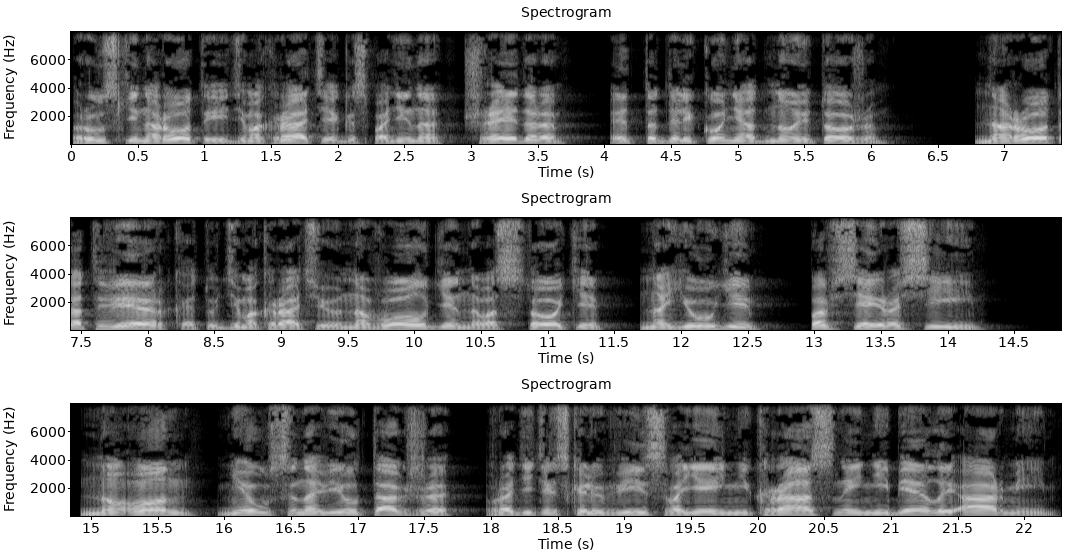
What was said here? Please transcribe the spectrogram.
русский народ и демократия господина Шрейдера – это далеко не одно и то же. Народ отверг эту демократию на Волге, на Востоке, на Юге, по всей России. Но он не усыновил также в родительской любви своей ни красной, ни белой армии,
